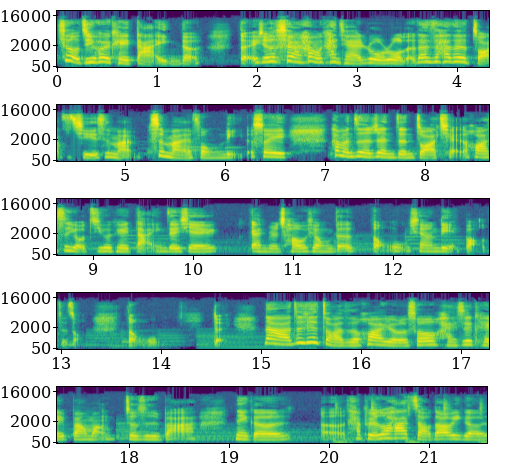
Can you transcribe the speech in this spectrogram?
是有机会可以打赢的。对，就是虽然他们看起来弱弱的，但是它这个爪子其实是蛮是蛮锋利的，所以他们真的认真抓起来的话，是有机会可以打赢这些感觉超凶的动物，像猎豹这种动物。对，那这些爪子的话，有的时候还是可以帮忙，就是把那个呃，他比如说他找到一个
